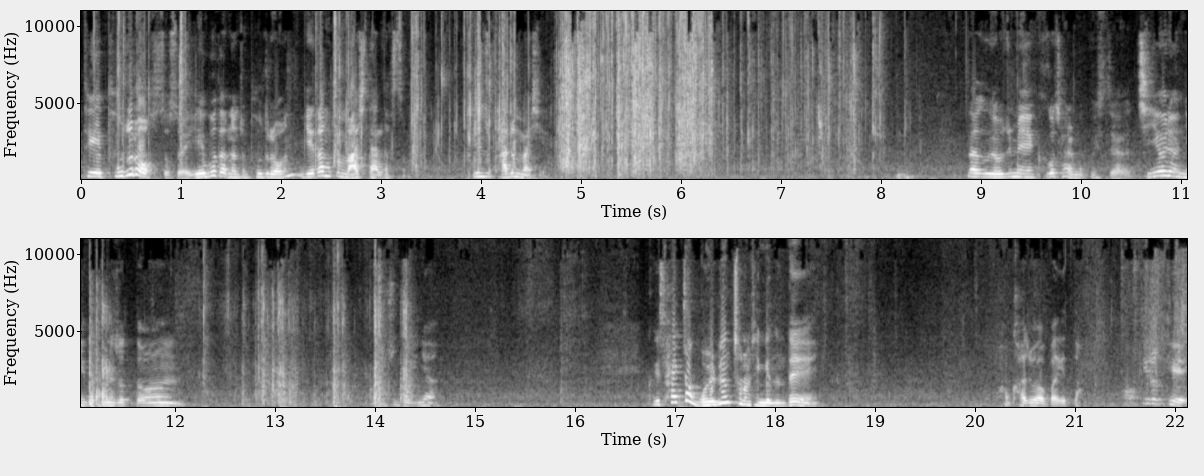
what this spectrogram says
되게 부드러웠었어요. 얘보다는 좀 부드러운. 얘랑 좀 맛이 달랐어. 얘는 좀 다른 맛이야. 음. 나그 요즘에 그거 잘 먹고 있어요. 지연이 언니가 보내줬던 무슨 떡이냐? 그게 살짝 월병처럼 생겼는데 한번 가져와 봐야겠다. 어, 이렇게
